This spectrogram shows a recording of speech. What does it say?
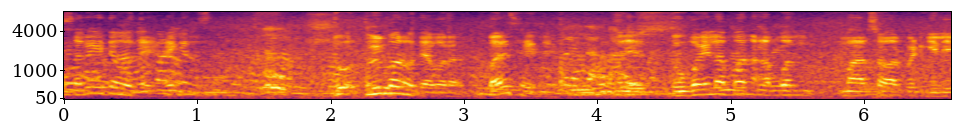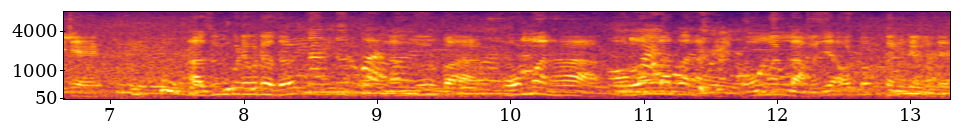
सगळे इथे होते. तुम्ही पण होत्या बरं. बरेच आहे इथे म्हणजे दुबईला पण आपण महाराष्ट्र ऑर्बिट गेलेली आहे. अजून कुठे कुठे होतं? नंदुरबार. ओमन हा. ओमनला पण आहे. ओमनला म्हणजे आउट ऑफ कंट्रीमध्ये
